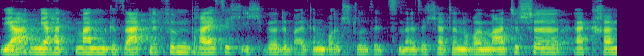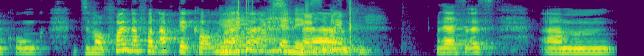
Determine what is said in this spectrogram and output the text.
ja, mir hat man gesagt mit 35, ich würde bald im Rollstuhl sitzen. Also ich hatte eine rheumatische Erkrankung. Jetzt sind wir voll davon abgekommen. Ja, ja nichts. Ähm, das ist, ähm,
